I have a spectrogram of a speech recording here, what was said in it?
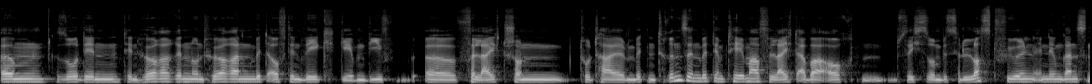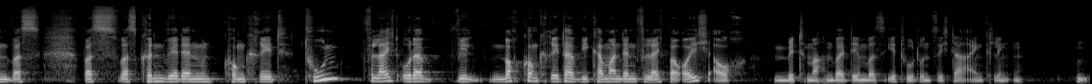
ähm, so den, den Hörerinnen und Hörern mit auf den Weg geben, die äh, vielleicht schon total mittendrin sind mit dem Thema, vielleicht aber auch sich so ein bisschen lost fühlen in dem Ganzen? Was, was, was können wir denn konkret tun, vielleicht? Oder wie, noch konkreter, wie kann man denn vielleicht bei euch auch mitmachen bei dem, was ihr tut und sich da einklinken? Hm.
